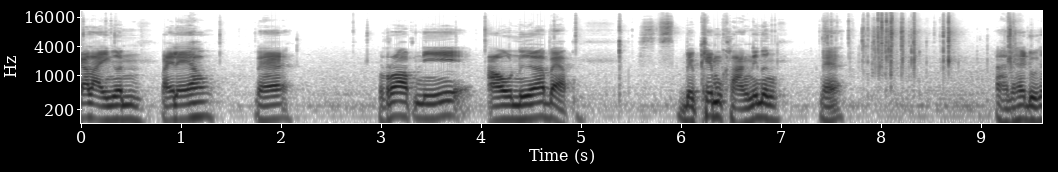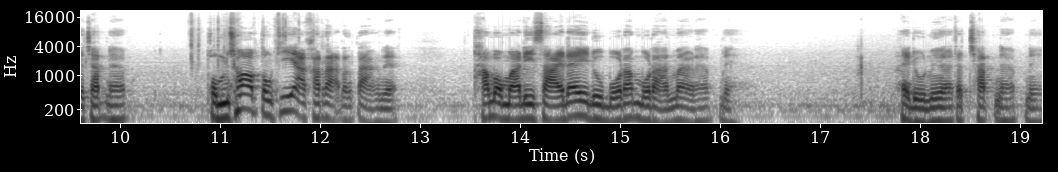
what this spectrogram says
กระไหลเงินไปแล้วนะฮะรอบนี้เอาเนื้อแบบแบบเข้มขลังนิดนึงนะฮะอ่าเดี๋ยวให้ดูชัดๆนะครับ ผมชอบตรงที่อักขระต่างๆ เนี่ยทำออกมาดีไซน์ได้ดูโบราณโบราณมากนะครับเนี่ยให้ดูเนื้อชัดๆนะครับเนี่ย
